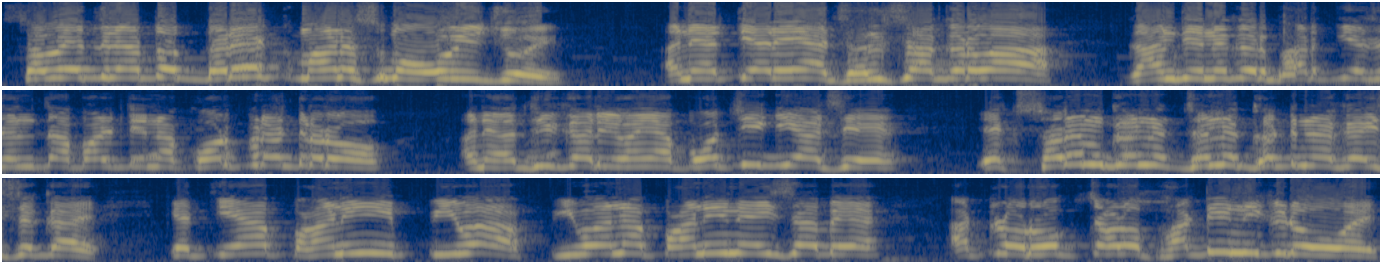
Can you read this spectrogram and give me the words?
સંવેદના તો દરેક માણસમાં હોવી જોઈએ. અને અત્યારે અહીંયા જલસા કરવા ગાંધીનગર ભારતીય જનતા પાર્ટીના કોર્પોરેટરો અને અધિકારીઓ અહીંયા પહોંચી ગયા છે એક શરમજનક ઘટના કહી શકાય કે ત્યાં પાણી પીવા, પીવાના પાણીના હિસાબે આટલો રોગચાળો ફાટી નીકળ્યો હોય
